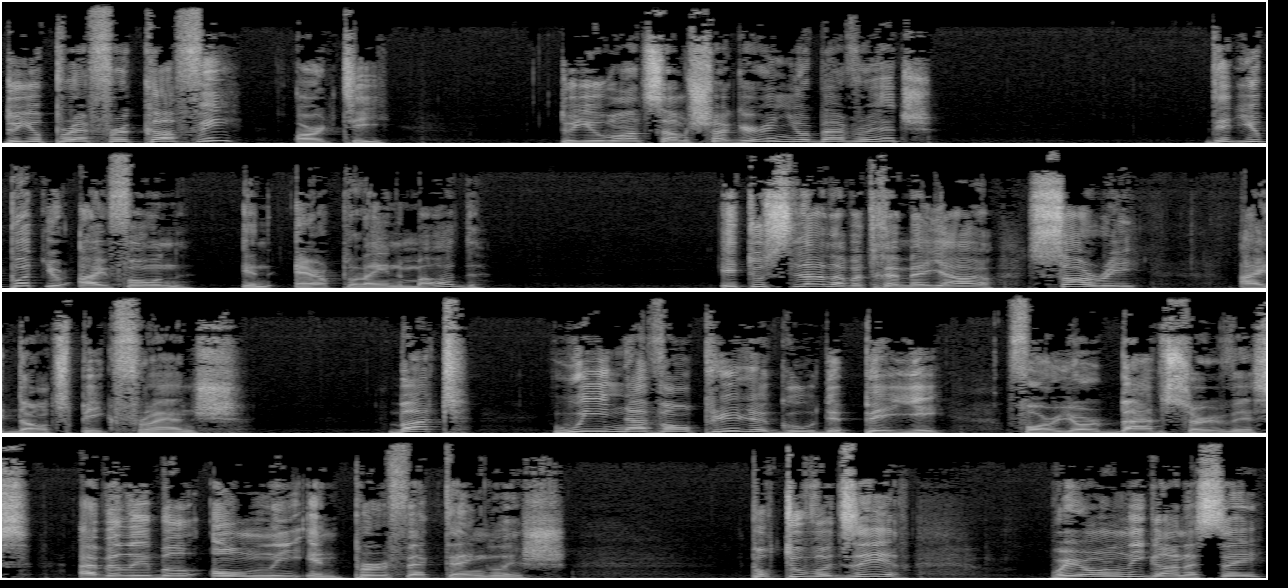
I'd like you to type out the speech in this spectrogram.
do you prefer coffee or tea? Do you want some sugar in your beverage? Did you put your iPhone in airplane mode? Et tout cela dans votre meilleur Sorry, I don't speak French. But we n'avons plus le goût de payer for your bad service, available only in perfect English. Pour tout vous dire, we're only gonna say,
